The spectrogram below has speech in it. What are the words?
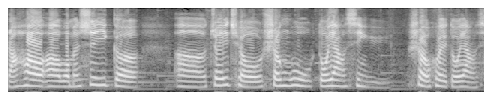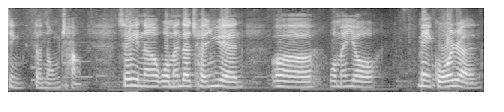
然后呃我们是一个呃追求生物多样性与社会多样性的农场，所以呢我们的成员呃我们有美国人，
